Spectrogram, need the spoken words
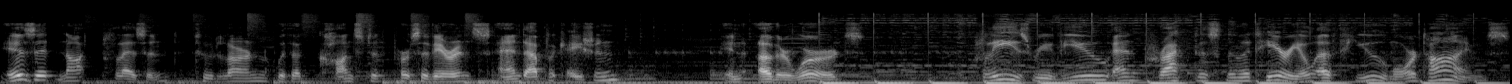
Is it not pleasant to learn with a constant perseverance and application? In other words, please review and practice the material a few more times.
